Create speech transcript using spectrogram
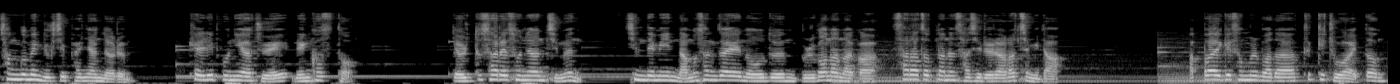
1968년 여름, 캘리포니아주의 랭커스터. 12살의 소년 짐은 침대 및 나무 상자에 넣어둔 물건 하나가 사라졌다는 사실을 알아챕니다. 아빠에게 선물 받아 특히 좋아했던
